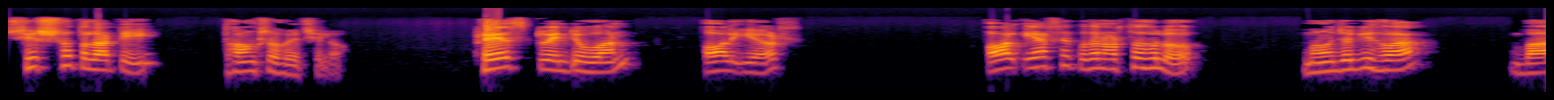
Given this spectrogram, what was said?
শীর্ষতলাটি ধ্বংস হয়েছিল। Phrase twenty one all ears all ears এর প্রধান অর্থ হল মনোযোগী হওয়া বা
